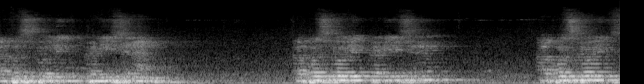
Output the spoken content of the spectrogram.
അപ്പസ്റ്റോലിക് ട്രഡീഷനാണ്. അപ്പസ്റ്റോലിക് ട്രഡീഷനും അപ്പസ്റ്റോലിക്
